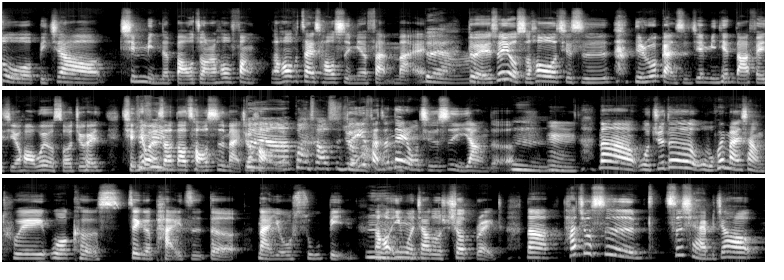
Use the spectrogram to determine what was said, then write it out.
做比较亲民的包装，然后放，然后在超市里面贩卖。对啊，对，所以有时候其实 你如果赶时间，明天搭飞机的话，我有时候就会前天晚上到超市买就好了。逛超市就因为反正内容其实是一样的。嗯嗯，那我觉得我会蛮想推 Workers 这个牌子的奶油酥饼，然后英文叫做 Shortbread。那它就是吃起来比较。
